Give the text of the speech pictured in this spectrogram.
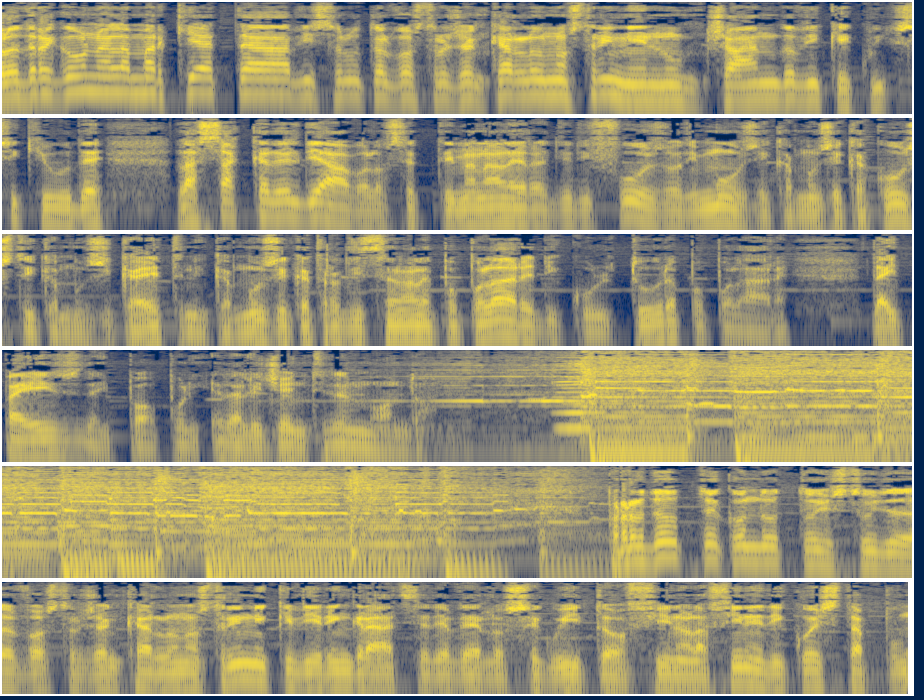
Con la Dragona alla Marchietta vi saluta il vostro Giancarlo Nostrini annunciandovi che qui si chiude La Sacca del Diavolo, settimanale radiodiffuso di musica, musica acustica, musica etnica, musica tradizionale popolare, di cultura popolare, dai paesi, dai popoli e dalle genti del mondo. Prodotto e condotto in studio dal vostro Giancarlo Nostrini che vi ringrazia di averlo seguito fino alla fine di questa puntata.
